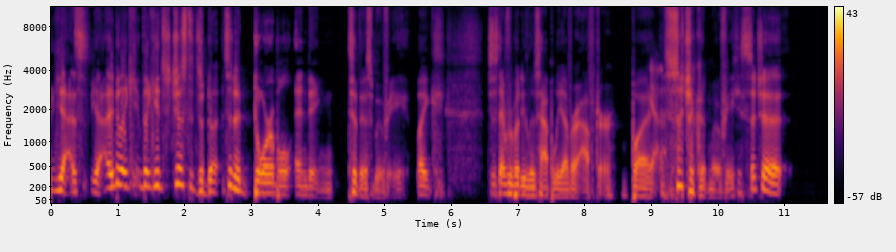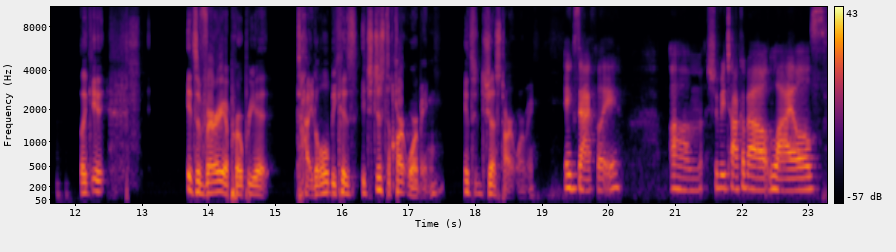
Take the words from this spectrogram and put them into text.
Yes, yeah. I'd be like, like it's just it's, a, it's an adorable ending to this movie. Like, just everybody lives happily ever after. But Yeah. such a good movie. Such a like it. It's a very appropriate title because it's just heartwarming. It's just heartwarming. exactly. Um, should we talk about Lyle's?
